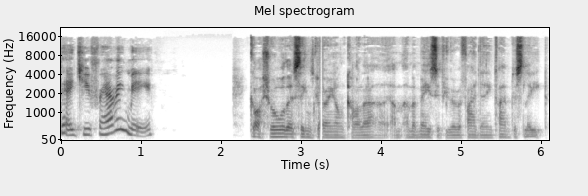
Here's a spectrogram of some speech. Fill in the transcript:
Thank you for having me. Gosh, with all those things going on, Carla, I'm, I'm amazed if you ever find any time to sleep.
